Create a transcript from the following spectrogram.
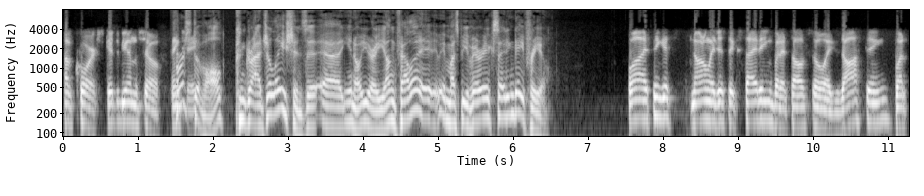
Of course. Good to be on the show. Thanks, First Dave. of all, congratulations. Uh, uh, you know, you're a young fella. It, it must be a very exciting day for you. Well, I think it's not only just exciting, but it's also exhausting. But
